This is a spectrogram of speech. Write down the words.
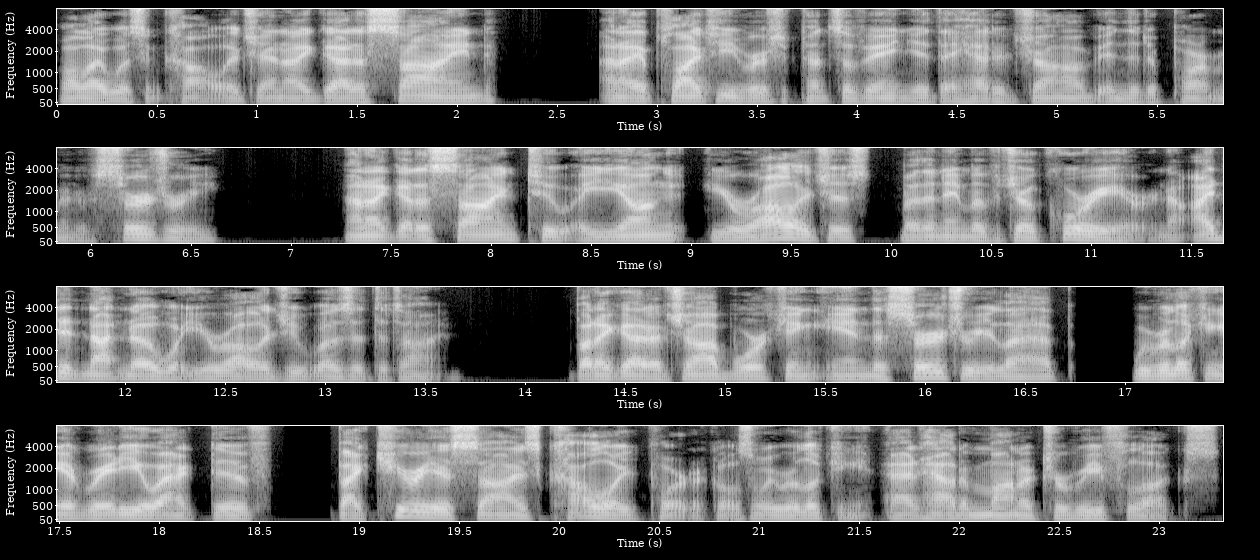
while I was in college and I got assigned and I applied to the University of Pennsylvania. They had a job in the Department of Surgery and I got assigned to a young urologist by the name of Joe Corriere. Now, I did not know what urology was at the time, but I got a job working in the surgery lab. We were looking at radioactive bacteria sized colloid particles, and we were looking at how to monitor reflux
